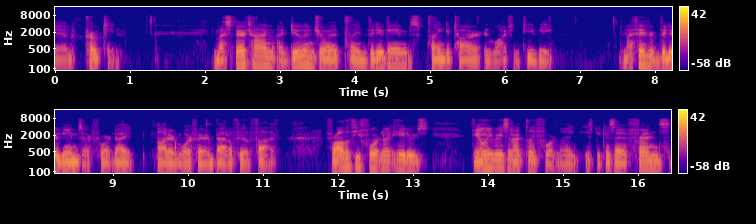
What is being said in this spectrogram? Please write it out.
and protein. In my spare time, I do enjoy playing video games, playing guitar, and watching TV. My favorite video games are Fortnite, Modern Warfare, and Battlefield 5. For all of you Fortnite haters, the only reason I play Fortnite is because I have friends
